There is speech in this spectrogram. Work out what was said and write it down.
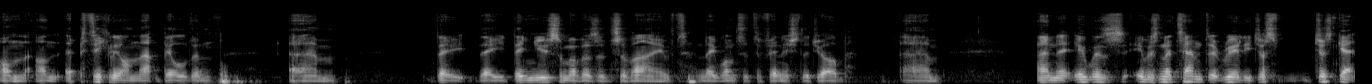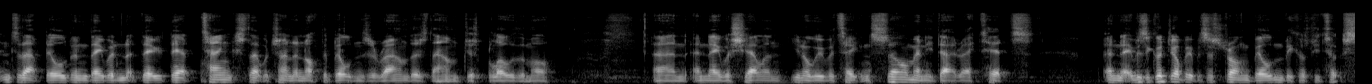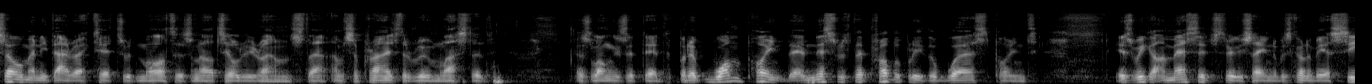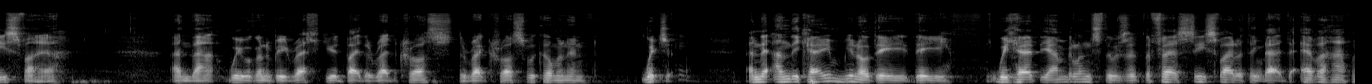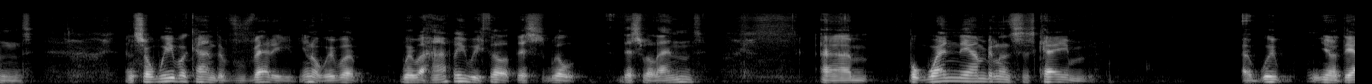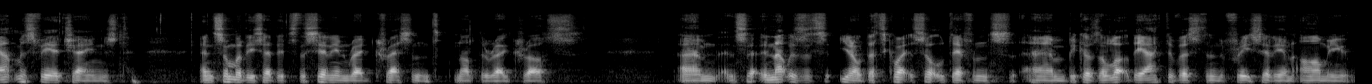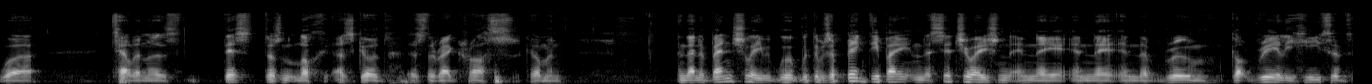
on, on uh, particularly on that building. Um, they, they, they knew some of us had survived and they wanted to finish the job. Um, and it was it was an attempt at really just just getting to that building. They were they they had tanks that were trying to knock the buildings around us down, just blow them up, and and they were shelling. You know, we were taking so many direct hits, and it was a good job. It was a strong building because we took so many direct hits with mortars and artillery rounds that I'm surprised the room lasted as long as it did. But at one point, and this was the, probably the worst point is we got a message through saying there was going to be a ceasefire and that we were going to be rescued by the Red Cross. The Red Cross were coming in, which, and they, and they came. You know, the the we heard the ambulance. There was a, the first ceasefire I think that had ever happened, and so we were kind of very, you know, we were we were happy. We thought this will this will end. Um, but when the ambulances came, uh, we, you know, the atmosphere changed, and somebody said it's the Syrian Red Crescent, not the Red Cross. Um, and, so, and that was, you know, that's quite a subtle difference um, because a lot of the activists in the Free Syrian Army were telling us this doesn't look as good as the Red Cross coming. And then eventually, we, we, there was a big debate, and the situation in the in the in the room got really heated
